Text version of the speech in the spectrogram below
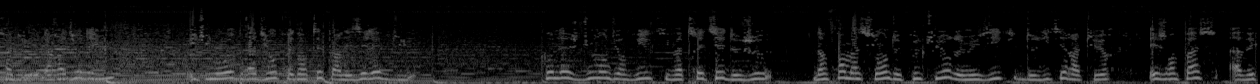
radio, la radio DU, est une web radio présentée par les élèves du Collège du Mont-Durville qui va traiter de jeux, d'information, de culture, de musique, de littérature et j'en passe avec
